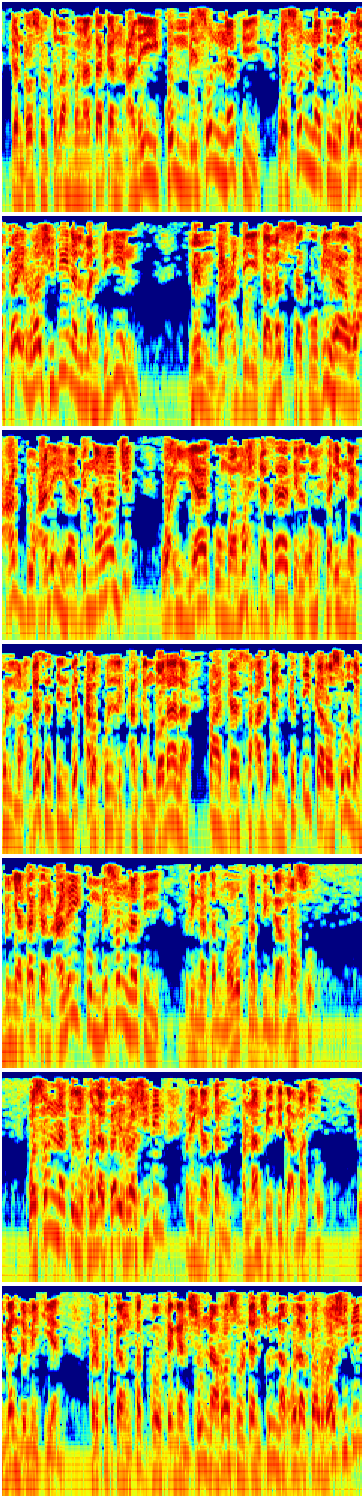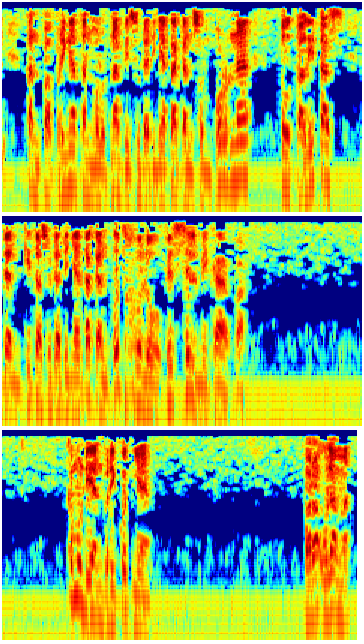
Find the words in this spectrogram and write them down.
dan Rasul telah mengatakan alaikum bisunnati wa sunnatil khulafair rasyidin al mahdiyyin min ba'di tamassaku biha wa 'addu 'alayha bin nawajid umur. Fa inna kull muhdatsatin bid'ah wa kull bid'atin dhalalah pada saat dan ketika Rasulullah menyatakan alaikum bisunnati peringatan Maulud Nabi enggak masuk. Wa sunnatil khulafair rasyidin peringatan Nabi tidak masuk. Dengan demikian berpegang teguh dengan sunnah Rasul dan sunnah Khulafaur Rasyidin tanpa peringatan mulut Nabi sudah dinyatakan sempurna, totalitas dan kita sudah dinyatakan udkhulu fis silmi kafah. Kemudian berikutnya para ulama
